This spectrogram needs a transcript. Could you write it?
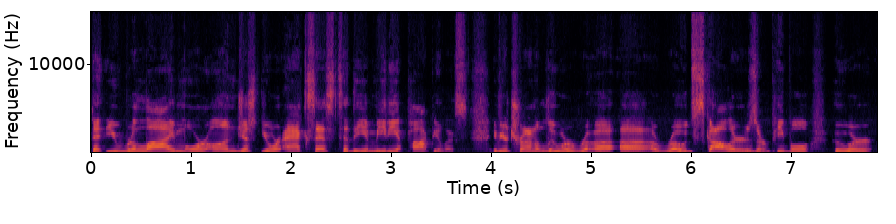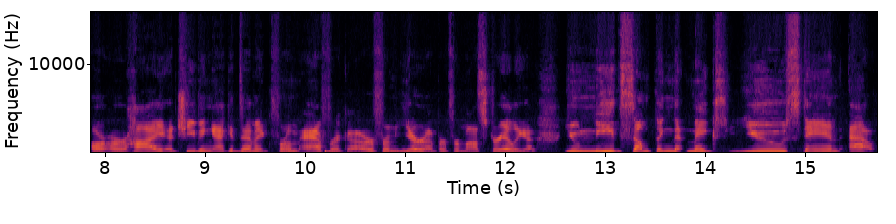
that you rely more on just your access to the immediate populace. If you're trying to lure uh, uh, Rhodes scholars or people who are, are, are high achieving academic from Africa or from Europe or from Australia, you need something that makes you stand out.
